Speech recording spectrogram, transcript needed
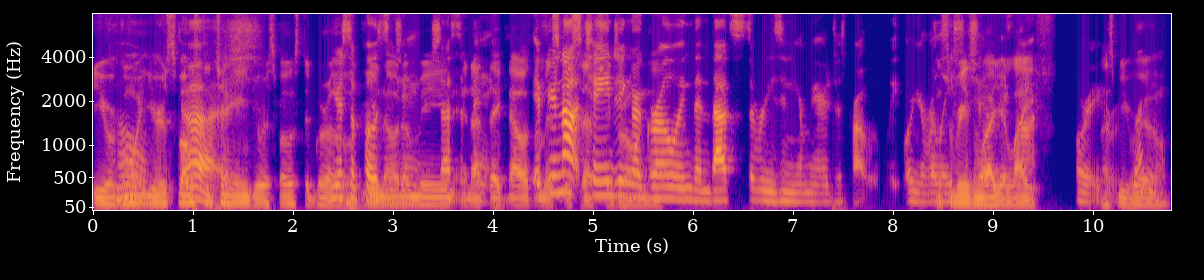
you were going. oh you my were supposed to change. You were supposed to grow. You're supposed you know to what I mean? That's and I think that was if you're not changing or growing up. then that's the reason your marriage is probably or your relationship. That's the reason why your is not- life. or your Let's be life real.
